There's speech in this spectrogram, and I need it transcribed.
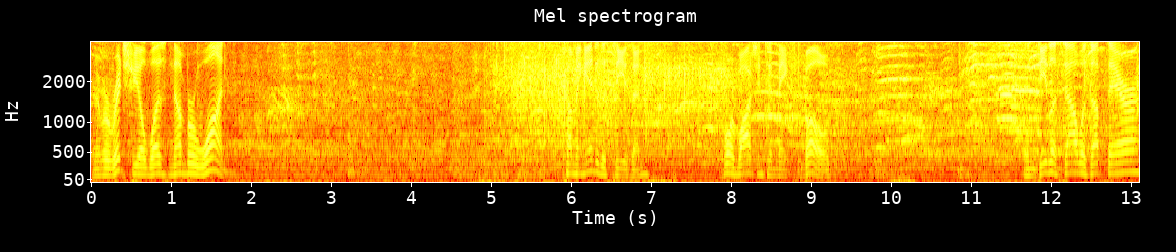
Remember, Richfield was number one coming into the season. Ford Washington makes both. And De La Salle was up there.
